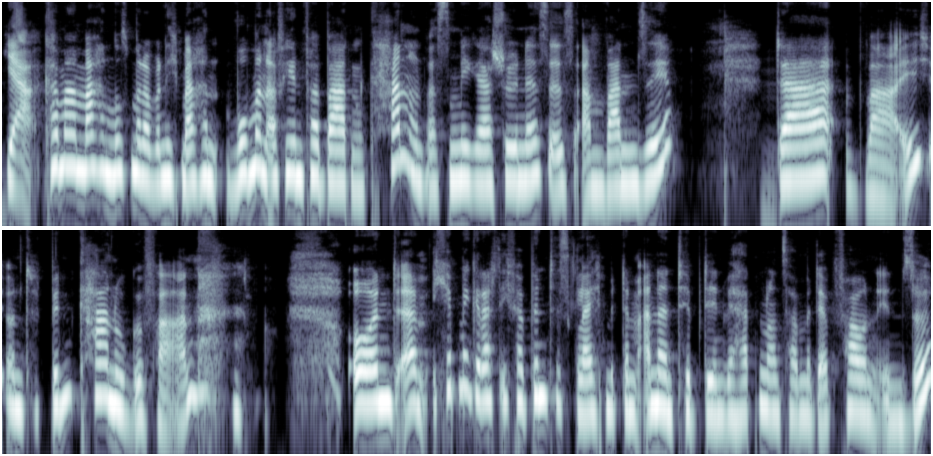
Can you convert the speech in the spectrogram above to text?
ja, kann man machen, muss man aber nicht machen. Wo man auf jeden Fall baden kann und was mega schön ist, ist am Wannsee. Da war ich und bin Kanu gefahren. Und ähm, ich habe mir gedacht, ich verbinde es gleich mit einem anderen Tipp, den wir hatten, und zwar mit der Pfaueninsel.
